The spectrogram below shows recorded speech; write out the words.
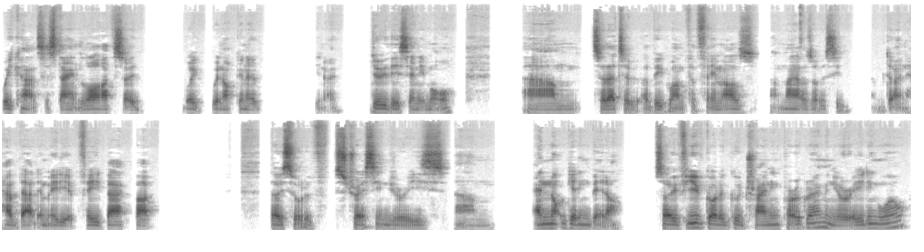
we can't sustain life, so we, we're not going to, you know, do this anymore. Um, so that's a, a, big one for females. Uh, males obviously don't have that immediate feedback, but those sort of stress injuries um, and not getting better. So if you've got a good training program and you're eating well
